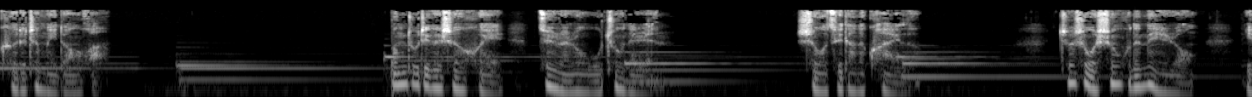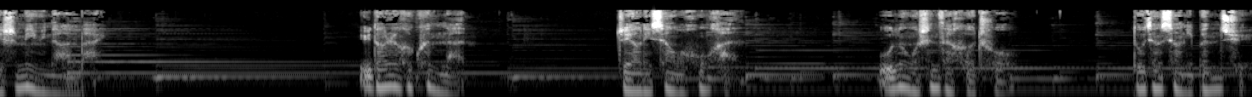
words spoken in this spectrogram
刻着这么一段话：“帮助这个社会最软弱无助的人。”是我最大的快乐，这是我生活的内容，也是命运的安排。遇到任何困难，只要你向我呼喊，无论我身在何处，都将向你奔去。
